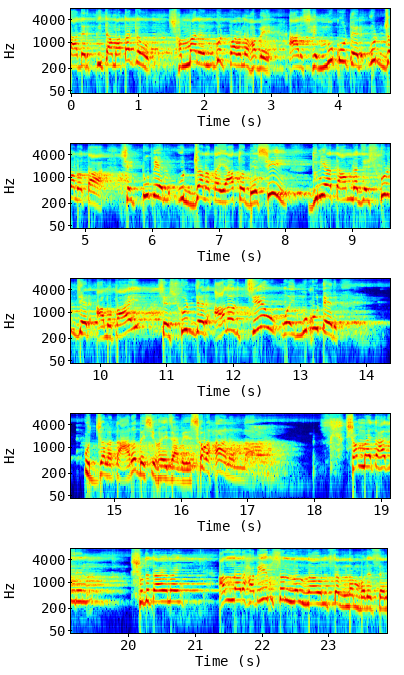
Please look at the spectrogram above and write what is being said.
তাদের পিতা মাতাকেও সম্মানের মুকুট পরানো হবে। আর সেই মুকুটের উজ্জ্বলতা, সেই টুপের উজ্জ্বলতা এত বেশি, দুনিয়াতে আমরা যে সূর্যের আলো পাই সে সূর্যের আলোর চেয়েও ওই মুকুটের উজ্জ্বলতা আরও বেশি হয়ে যাবে। আল্লাহ সম্মানিত হাজিরিন, শুধু তাই নয় আল্লাহর হাবিব সাল্লাল্লাহু আলাইহি সাল্লাম বলেছেন,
